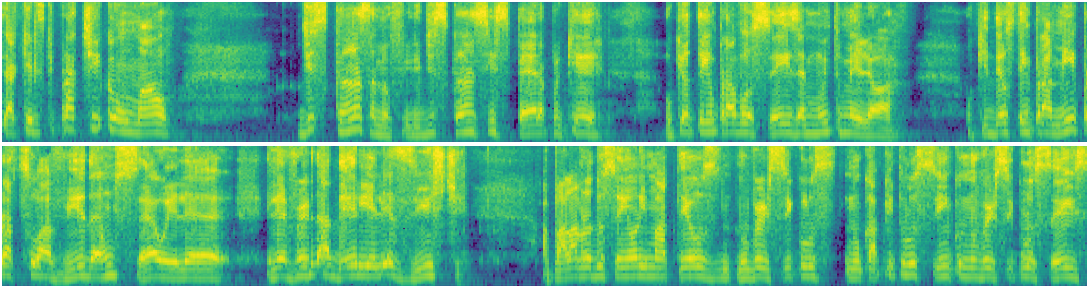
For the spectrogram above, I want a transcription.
daqueles que praticam o mal. Descansa, meu filho, descansa e espera, porque o que eu tenho para vocês é muito melhor. O que Deus tem para mim e para sua vida é um céu, ele é, ele é verdadeiro e ele existe. A palavra do Senhor em Mateus, no versículo, no capítulo 5, no versículo 6,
